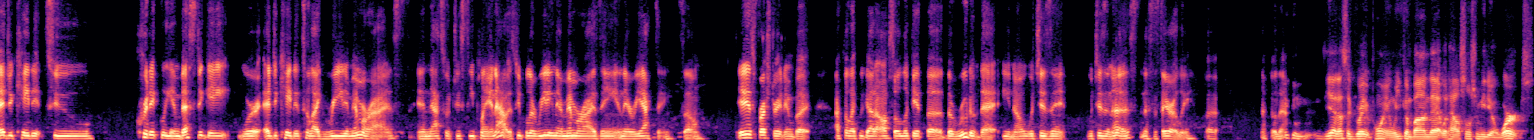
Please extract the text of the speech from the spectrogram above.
educated to critically investigate. We're educated to like read and memorize. And that's what you see playing out is people are reading, they're memorizing, and they're reacting. So it is frustrating, but I feel like we got to also look at the the root of that, you know, which isn't which isn't us necessarily, but I feel that. Can, yeah, that's a great point. When you combine that with how social media works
